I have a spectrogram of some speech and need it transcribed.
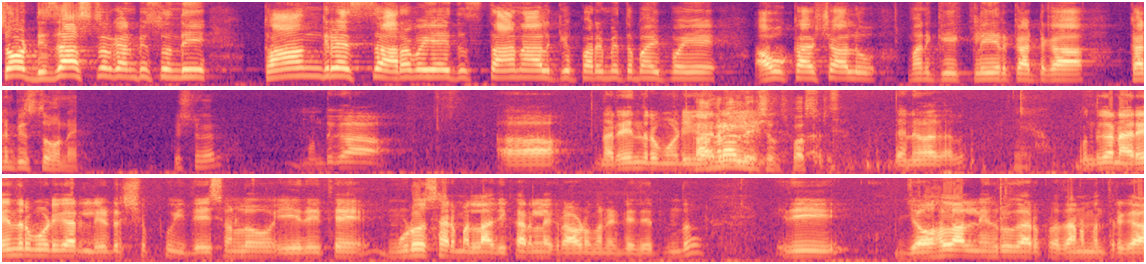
సో డిజాస్టర్ కనిపిస్తుంది. కాంగ్రెస్ అరవై ఐదు స్థానాలకి పరిమితమైపోయే అవకాశాలు మనకి క్లియర్ కట్గా కనిపిస్తూ ఉన్నాయి. విష్ణు గారు? ముందుగా నరేంద్ర మోడీ గారి ధన్యవాదాలు. ముందుగా నరేంద్ర మోడీ గారి లీడర్షిప్ ఈ దేశంలో ఏదైతే మూడోసారి మళ్ళీ అధికారంలోకి రావడం అనేది ఏదైతే ఉందో ఇది జవహర్లాల్ నెహ్రూ గారు ప్రధానమంత్రిగా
